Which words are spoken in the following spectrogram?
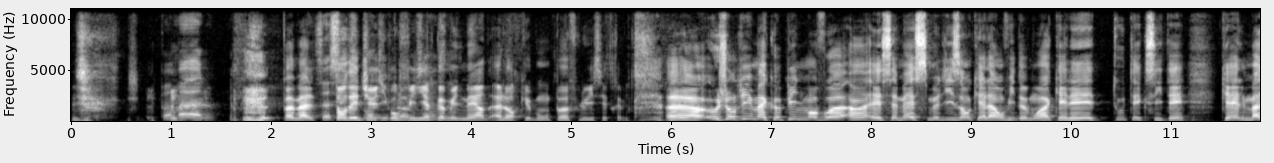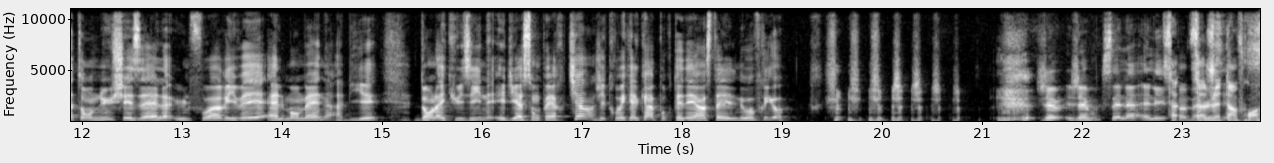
Pas mal. Pas mal. Ça, Tant d'études bon pour diplôme, finir ça, comme ça. une merde, alors que bon, pof, lui, c'est très bien. Euh, Aujourd'hui, ma copine m'envoie un SMS me disant qu'elle a envie de moi, qu'elle est toute excitée, qu'elle m'attend nu chez elle. Une fois arrivée, elle m'emmène, habillée, dans la cuisine et dit à son père Tiens, j'ai trouvé quelqu'un pour t'aider à installer le nouveau frigo. J'avoue que celle-là, elle est Ça- pas mal. ça jette un froid.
